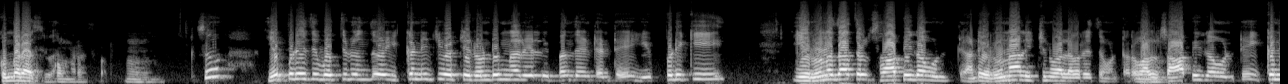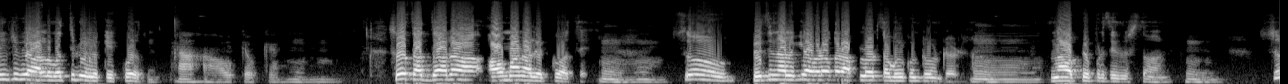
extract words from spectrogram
కుంభరాశి. ఉమ్, సో ఎప్పుడైతే ఒత్తిడి ఉందో ఇక్కడి నుంచి వచ్చే రెండున్నర ఏళ్ళ ఇబ్బంది ఏంటంటే ఇప్పటికీ ఈ రుణదాతలు సాఫీగా ఉంటే అంటే రుణాలు ఇచ్చిన వాళ్ళు ఎవరైతే ఉంటారో వాళ్ళు సాఫీగా ఉంటే ఇక్కడి నుంచి వాళ్ళ ఒత్తిడి వీళ్ళకి ఎక్కువ అవుతుంది. ఓకే ఓకే. సో తద్వారా అవమానాలు ఎక్కువ అవుతాయి. సో ప్రతి నెలకి ఎవడొకడు అప్లోడ్ తగులుకుంటూ ఉంటాడు. నా అప్పు ఎప్పుడు తీరుస్తాం అని ఉమ్. సో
